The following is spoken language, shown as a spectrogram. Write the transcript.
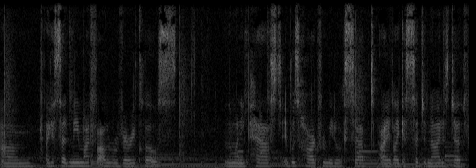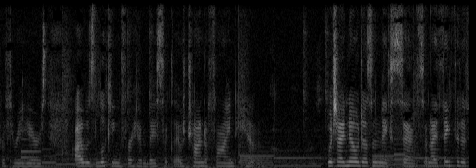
Um, like I said, me and my father were very close. And then when he passed, it was hard for me to accept. I, like I said, denied his death for three years. I was looking for him, basically. I was trying to find him, which I know doesn't make sense. And I think that if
